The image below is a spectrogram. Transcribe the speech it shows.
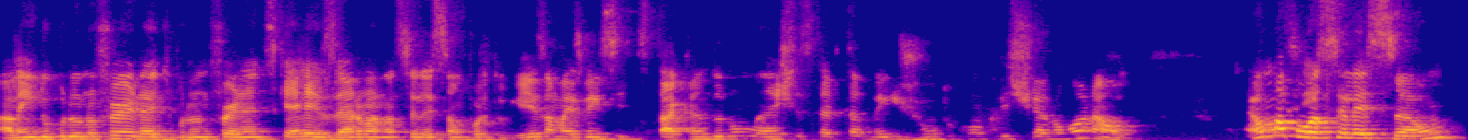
Além do Bruno Fernandes. Bruno Fernandes, que é reserva na seleção portuguesa, mas vem se destacando no Manchester também, junto com o Cristiano Ronaldo. É uma boa seleção,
